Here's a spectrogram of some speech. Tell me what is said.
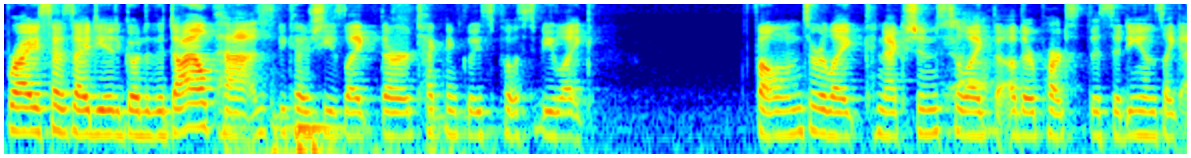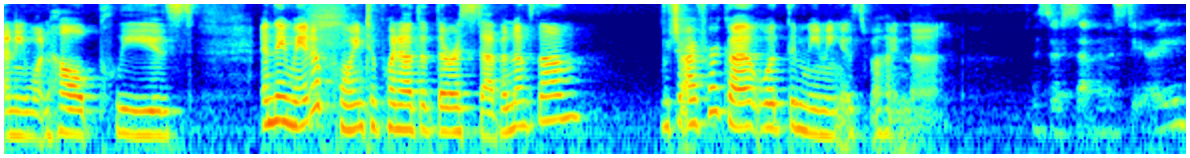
Bryce has the idea to go to the dial pads because she's like they're technically supposed to be like phones or like connections to like the other parts of the city and it's like, anyone help, please. And they made a point to point out that there were seven of them, which I forgot what the meaning is behind that. Is there seven Asteri?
